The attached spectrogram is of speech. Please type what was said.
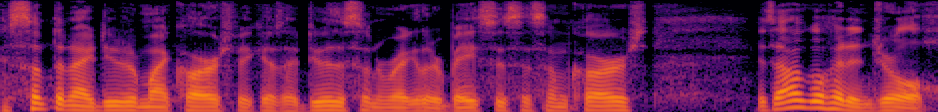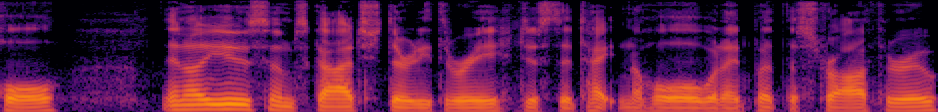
It's something I do to my cars because I do this on a regular basis to some cars is I'll go ahead and drill a hole and I'll use some Scotch 33 just to tighten the hole when I put the straw through.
